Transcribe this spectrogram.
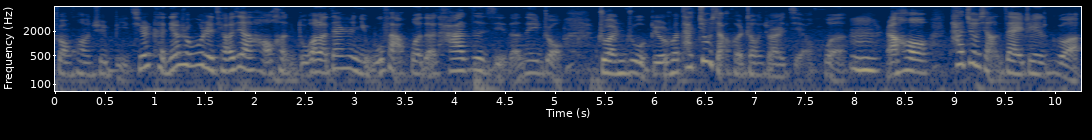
状况去比，其实肯定是物质条件好很多了，但是你无法获得他自己的那种专注。比如说，他就想和郑娟结婚，嗯，然后他就想在这个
